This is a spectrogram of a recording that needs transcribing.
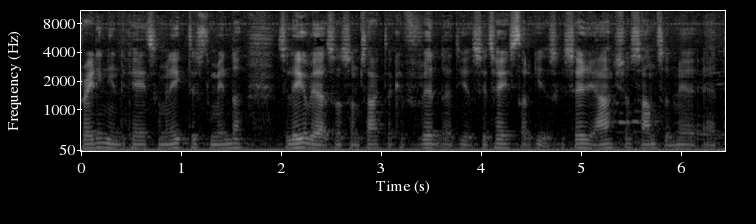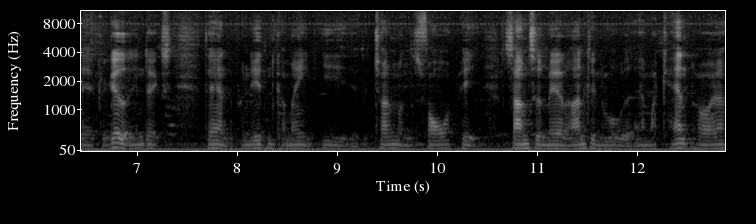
trading indikator, men ikke desto mindre, så ligger vi altså som sagt og kan forvente, at de her CTA-strategier skal sælge aktier, samtidig med, at det aggregerede indeks, der handler på 19,1 i øh, 12 måneders forward P, samtidig med, at renteniveauet er markant højere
